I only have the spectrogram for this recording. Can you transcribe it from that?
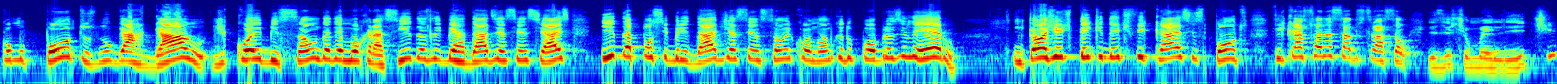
como pontos no gargalo de coibição da democracia das liberdades essenciais e da possibilidade de ascensão econômica do povo brasileiro. Então a gente tem que identificar esses pontos, ficar só nessa abstração. Existe uma elite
